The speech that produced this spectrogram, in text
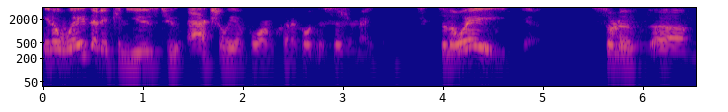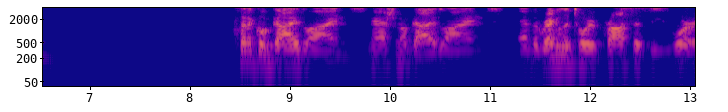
in a way that it can use to actually inform clinical decision making. So the way sort of um, clinical guidelines, national guidelines, and the regulatory processes work,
